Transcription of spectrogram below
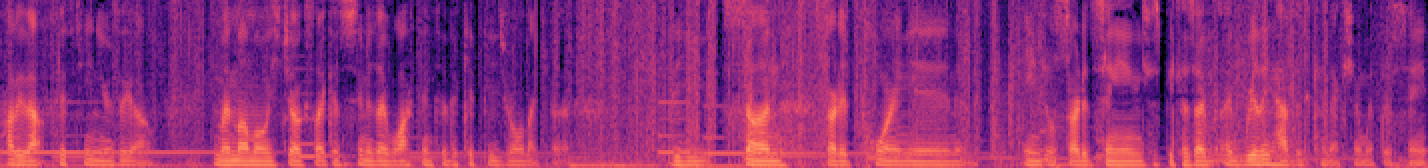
probably about 15 years ago. my mom always jokes like as soon as I walked into the cathedral, like the the sun started pouring in and angels started singing just because I, I really have this connection with this saint.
